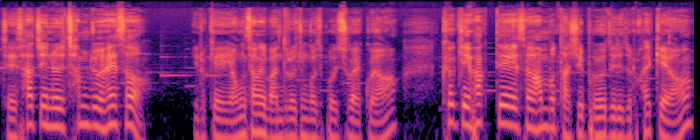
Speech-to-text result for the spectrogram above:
제 사진을 참조해서 이렇게 영상을 만들어 준 것을 볼 수가 있고요. 크게 확대해서 한번 다시 보여드리도록 할게요.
